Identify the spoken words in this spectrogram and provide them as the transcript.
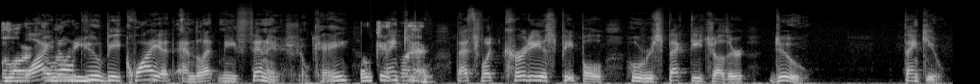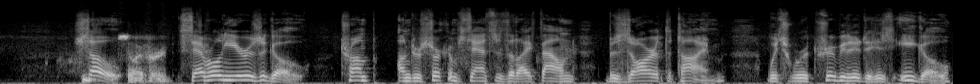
baloney? Why don't you be quiet and let me finish, okay? Okay, Thank go you. ahead. That's what courteous people who respect each other do. Thank you. So, So I've heard. several years ago, Trump, under circumstances that I found bizarre at the time, which were attributed to his ego,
